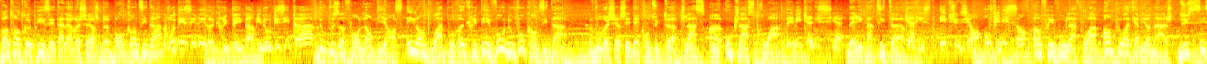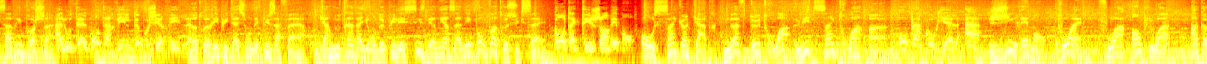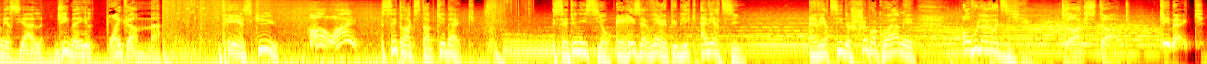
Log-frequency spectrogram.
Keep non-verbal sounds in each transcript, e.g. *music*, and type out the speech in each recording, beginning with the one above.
Votre entreprise est à la recherche de bons candidats? Vous désirez recruter parmi nos visiteurs? Nous vous offrons l'ambiance et l'endroit pour recruter vos nouveaux candidats. Vous recherchez des conducteurs classe 1 ou classe 3, Des mécaniciens, des répartiteurs. caristes, étudiants ou finissants? Offrez-vous la foire Emploi Camionnage du 6 avril prochain. à l'hôtel Montarville de Boucherville. Notre réputation n'est plus à faire, car nous travaillons depuis les six dernières années pour votre succès. Contactez Jean Raymond Au 514-923-8531 ou par courriel à jraymond.foireemploi en commercial gmail.com. TSQ. Oh ouais? C'est Truck Stop Québec. Cette émission est réservée à un public averti. Averti de je sais pas quoi, mais on vous le redit. Truck Stop Québec.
